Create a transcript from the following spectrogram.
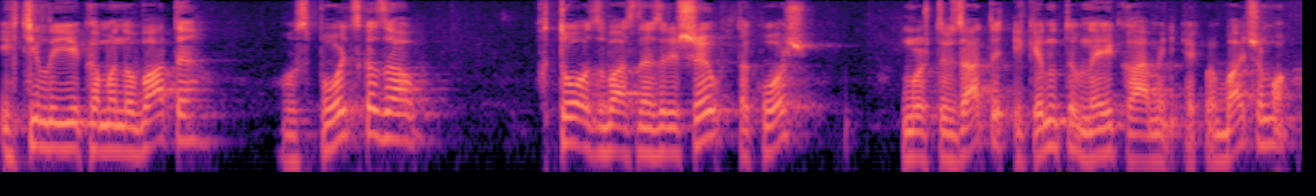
і хотіли її каменувати, Господь сказав: хто з вас не зрішив, також можете взяти і кинути в неї камінь. Як ми бачимо,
